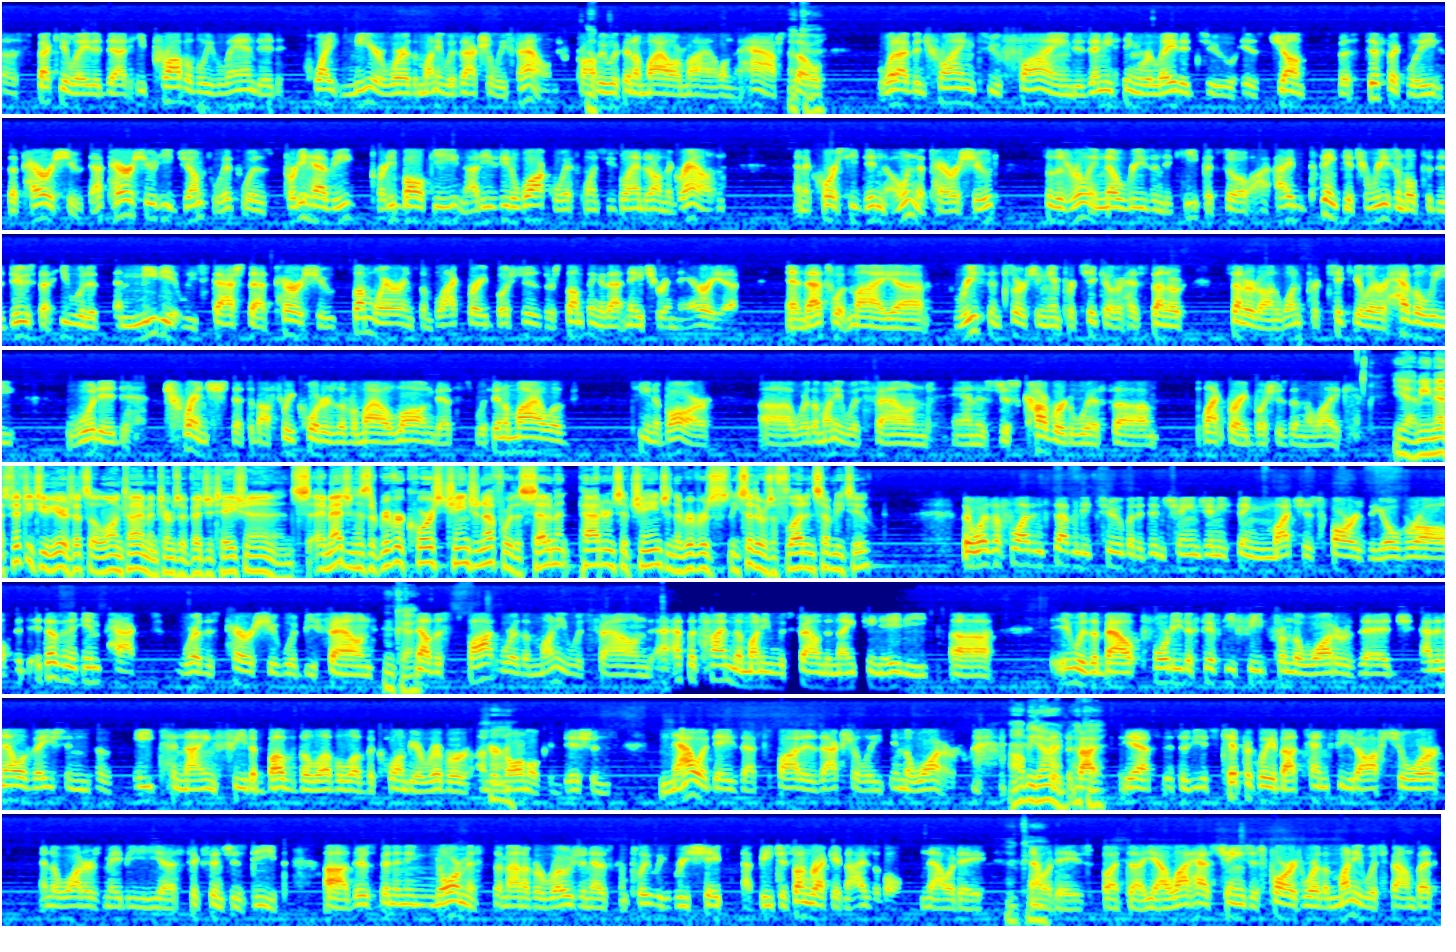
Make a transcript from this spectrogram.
uh, speculated that he probably landed quite near where the money was actually found, probably within a mile or mile and a half. So Okay. what I've been trying to find is anything related to his jump, specifically the parachute. That parachute he jumped with was pretty heavy, pretty bulky, not easy to walk with once he's landed on the ground. And of course, he didn't own the parachute, so there's really no reason to keep it. So I, I think it's reasonable to deduce that he would have immediately stashed that parachute somewhere in some blackberry bushes or something of that nature in the area. And that's what my uh, recent searching in particular has centered, centered on one particular heavily wooded trench that's about three quarters of a mile long that's within a mile of Tena Bar uh, where the money was found and is just covered with um, blackberry bushes and the like. Yeah, I mean that's 52 years. That's a long time in terms of vegetation. And imagine has the river course changed enough where the sediment patterns have changed and the rivers? You said there was a flood in 72. There was a flood in 72, but it didn't change anything much as far as the overall. It, it doesn't impact where this parachute would be found. Okay. Now, the spot where the money was found, at the time the money was found in 1980, uh, it was about 40 to 50 feet from the water's edge at an elevation of eight to nine feet above the level of the Columbia River under Huh. normal conditions. Nowadays, that spot is actually in the water. I'll be darned. It's about okay. yeah, it's, it's, typically about ten feet offshore, and the water's maybe uh, six inches deep. Uh, there's been an enormous amount of erosion that has completely reshaped that beach. It's unrecognizable nowadays. Okay. Nowadays, but uh, yeah, a lot has changed as far as where the money was found, but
